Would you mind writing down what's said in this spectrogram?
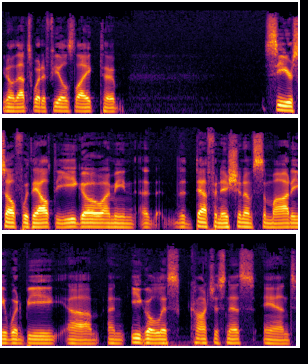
you know that's what it feels like to see yourself without the ego. I mean, uh, the definition of samadhi would be um, an egoless consciousness. And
